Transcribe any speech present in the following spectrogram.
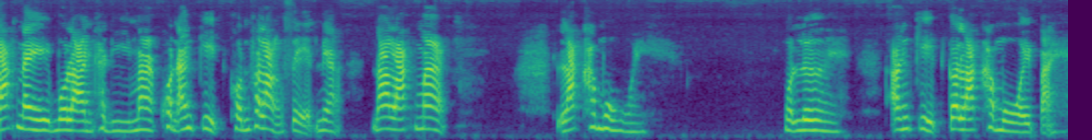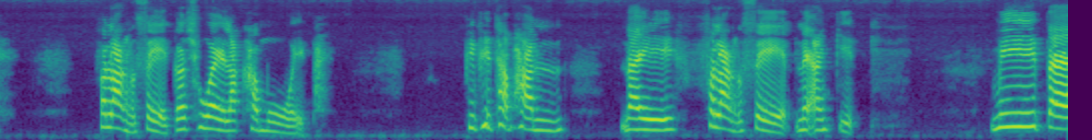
รักในโบราณคดีมาก คนอังกฤษคนฝรั่งเศสเนี่ย น่ารักมาก รักขโมย หมดเลย อังกฤษก็รักขโมยไป ฝรั่งเศสก็ช่วยลักขโมยไป พิพิธภัณฑ์ในฝรั่งเศสในอังกฤษ มีแต่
